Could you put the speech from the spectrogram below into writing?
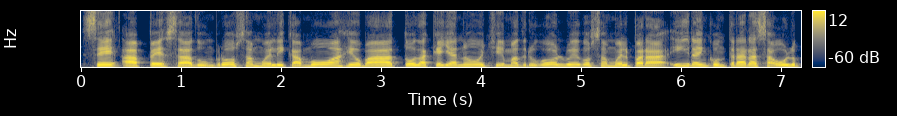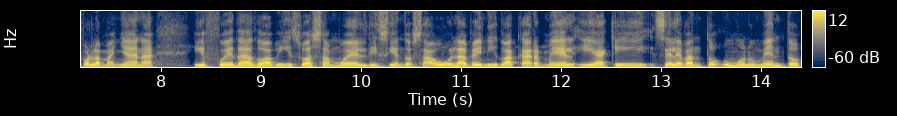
se apesadumbró Samuel y camó a Jehová toda aquella noche. Madrugó luego Samuel para ir a encontrar a Saúl por la mañana y fue dado aviso a Samuel diciendo, Saúl ha venido a Carmel y aquí se levantó un monumento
